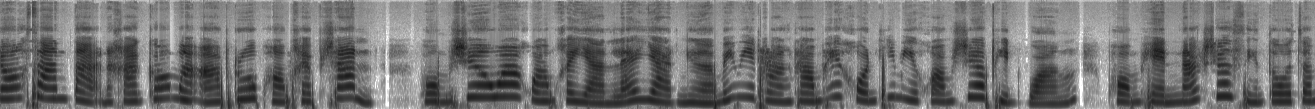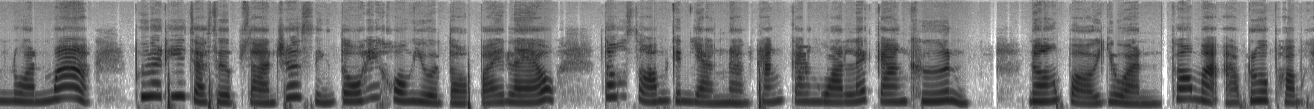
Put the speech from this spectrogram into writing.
น้องซานตะนะคะก็มาอัพรูปพร้อมแคปชั่น ผมเชื่อว่าความขยันและหยาดเหงื่อไม่มีทางทำให้คนที่มีความเชื่อผิดหวัง ผมเห็นนักเชิดสิงโตจำนวนมาก เพื่อที่จะสืบสานเชิดสิงโตให้คงอยู่ต่อไปแล้ว ต้องซ้อมกันอย่างหนักทั้งกลางวันและกลางคืน น้องป๋อหยวนก็มาอัพรูปพร้อมแค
